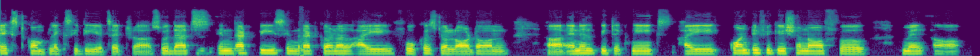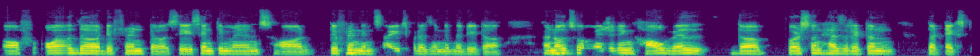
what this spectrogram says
text complexity, etc. So that's in that piece, in that kernel, I focused a lot on uh, NLP techniques, I quantification of uh, uh, of all the different uh, say sentiments or different insights present in the data, and mm-hmm. also measuring how well the person has written the text.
